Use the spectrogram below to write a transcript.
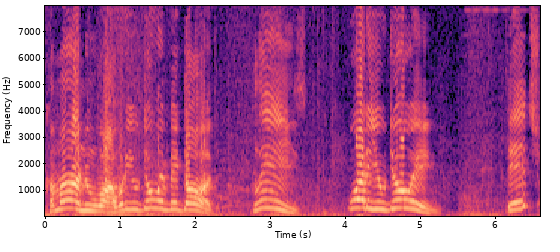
Come on, Nuwa. What are you doing, big dog? Please. What are you doing? Bitch.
